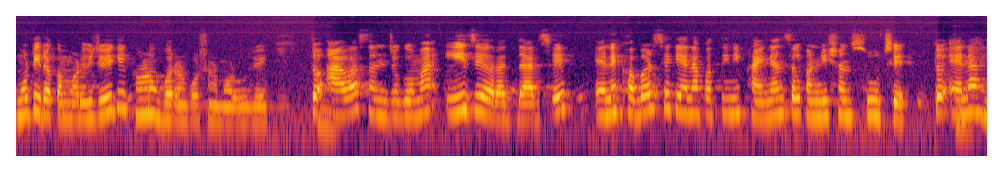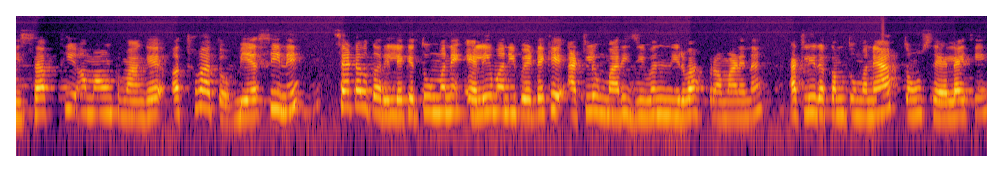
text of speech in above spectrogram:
મોટી રકમ મળવી જોઈએ કે ઘણું ભરણ પોષણ મળવું જોઈએ? તો આવા સંજોગોમાં એ જે અરજદાર છે, એને ખબર છે કે એના પતિની ફાઇનાન્શિયલ કન્ડિશન શું છે? તો એના હિસાબથી અમાઉન્ટ માંગે અથવા તો બેસીને સેટલ કરી લે કે તું મને એલિમની પેટે કે આટલું મારી જીવન નિર્વાહ પ્રમાણેના આટલી રકમ તું મને આપ, તો હું સહેલાઈથી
